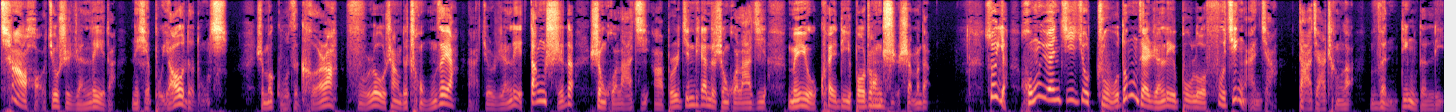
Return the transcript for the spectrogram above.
恰好就是人类的那些不要的东西，什么谷子壳啊、腐肉上的虫子呀，啊，就是人类当时的生活垃圾啊，不是今天的生活垃圾，没有快递包装纸什么的。所以啊，红原鸡就主动在人类部落附近安家，大家成了稳定的邻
